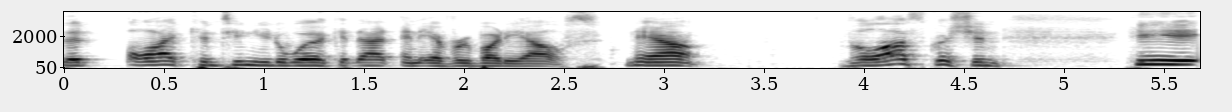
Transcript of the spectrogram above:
that I continue to work at that and everybody else. Now, the last question here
